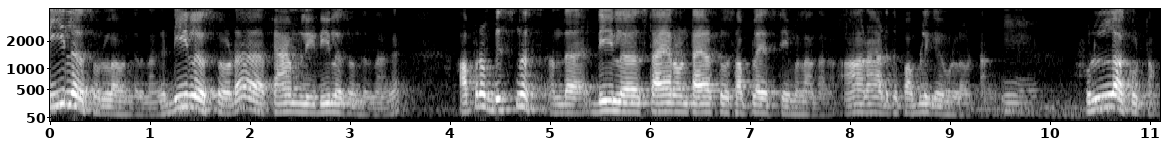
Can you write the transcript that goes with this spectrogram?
டீலர்ஸ் உள்ள வந்திருந்தாங்க. டீலர்ஸோட ஃபேமிலி டீலர்ஸ் வந்திருந்தாங்க. அப்புறம் பிஸ்னஸ் அந்த dealers tier one tier two supplies team எல்லாம் இருந்தாங்க ஆனால் அடுத்து பப்ளிக்கையும் உள்ள விட்டாங்க. ஃபுல்லாக கூட்டம்.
